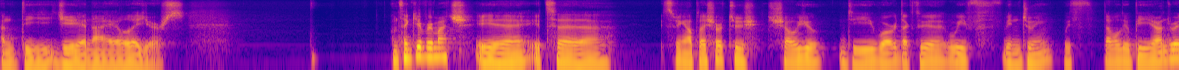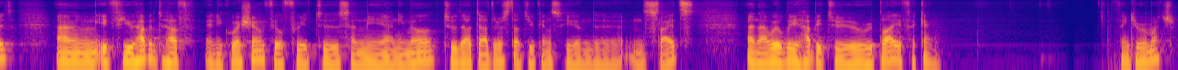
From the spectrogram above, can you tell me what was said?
and the JNI layers. And thank you very much. it's a it's been a pleasure to show you the work that uh, we've been doing with WPE Android. And if you happen to have any question, feel free to send me an email to that address that you can see on the, on the slides. And I will be happy to reply if I can. Thank you very much.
